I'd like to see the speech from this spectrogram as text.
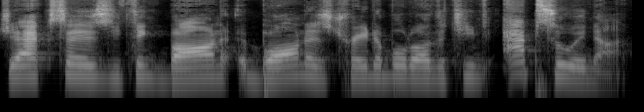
Jack says, You think Bond Baun is tradable to other teams? Absolutely not.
